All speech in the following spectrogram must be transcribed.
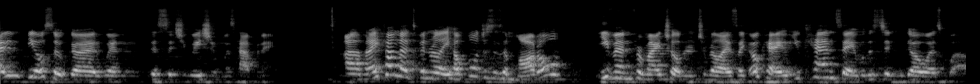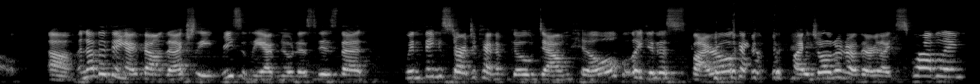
I didn't feel so good when this situation was happening. Um, and I found that's been really helpful just as a model even for my children to realize like okay you can say well this didn't go as well um, another thing i found that actually recently i've noticed is that when things start to kind of go downhill like in a spiral kind of with my children or they're like squabbling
